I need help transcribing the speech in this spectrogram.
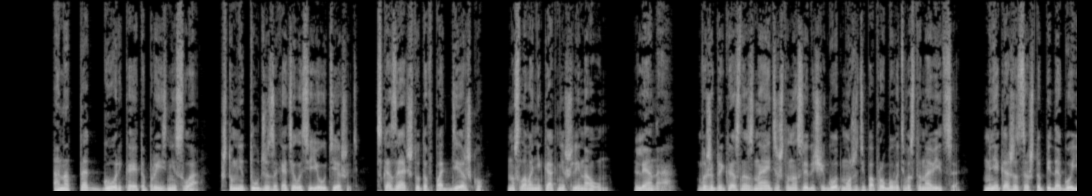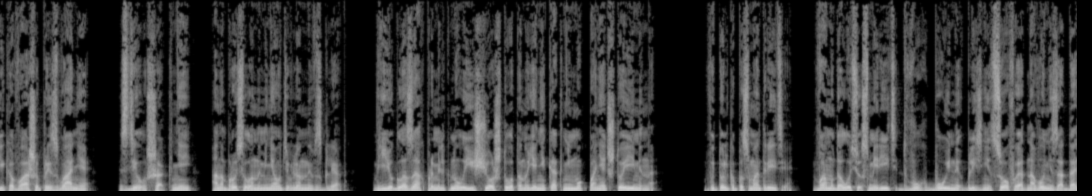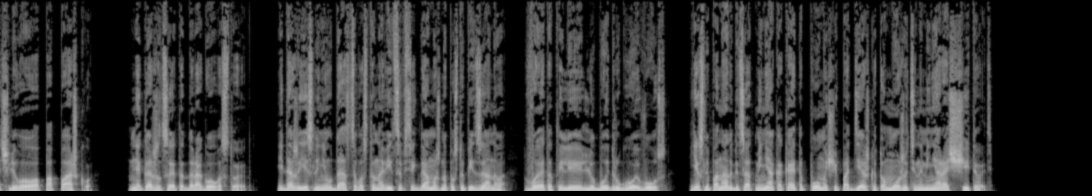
Она так горько это произнесла, что мне тут же захотелось ее утешить, сказать что-то в поддержку, но слова никак не шли на ум. «Лена, вы же прекрасно знаете, что на следующий год можете попробовать восстановиться. Мне кажется, что педагогика — ваше призвание». Сделал шаг к ней, она бросила на меня удивленный взгляд. В ее глазах промелькнуло еще что-то, но я никак не мог понять, что именно. «Вы только посмотрите. Вам удалось усмирить двух буйных близнецов и одного незадачливого папашку. Мне кажется, это дорогого стоит. И даже если не удастся восстановиться, всегда можно поступить заново, в этот или любой другой вуз. Если понадобится от меня какая-то помощь и поддержка, то можете на меня рассчитывать.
